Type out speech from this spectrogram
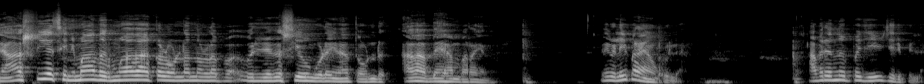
രാഷ്ട്രീയ സിനിമാ നിർമ്മാതാക്കളുണ്ടെന്നുള്ള ഉണ്ടെന്നുള്ള ഒരു രഹസ്യവും കൂടെ ഇതിനകത്തുണ്ട്. അത് അദ്ദേഹം പറയുന്നു. ഇത് വെളിയിൽ പറയാൻ നോക്കില്ല അവരൊന്നും ഇപ്പോൾ ജീവിച്ചിരിപ്പില്ല.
